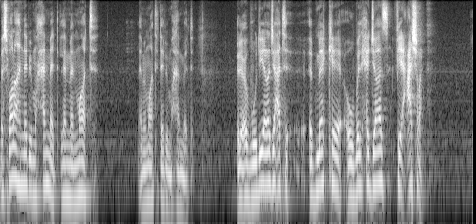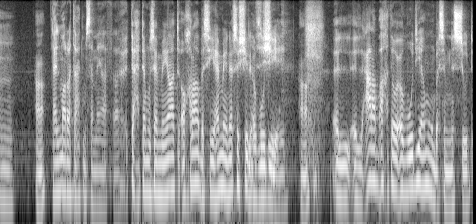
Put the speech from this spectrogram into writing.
بس وراها النبي محمد لما مات لما مات النبي محمد العبودية رجعت بمكة وبالحجاز في عشرة. مم. ها؟ هالمرة تحت مسميات ثانية تحت مسميات أخرى بس هي هم نفس الشيء نفس العبودية. الشيء. ها. العرب أخذوا عبودية مو بس من السود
